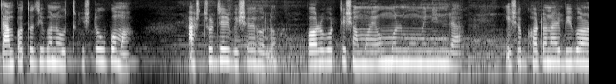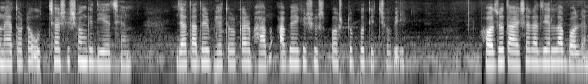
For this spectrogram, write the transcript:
দাম্পত্য জীবনে উৎকৃষ্ট উপমা। আশ্চর্যের বিষয় হলো, পরবর্তী সময়ে উম্মুল মুমিনিনরা এসব ঘটনার বিবরণ এতটা উচ্ছ্বাসের সঙ্গে দিয়েছেন যা তাদের ভেতরকার ভাব আবেগে সুস্পষ্ট প্রতিচ্ছবি। হজরত আয়সা রাজিয়াল্লাহ বলেন,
